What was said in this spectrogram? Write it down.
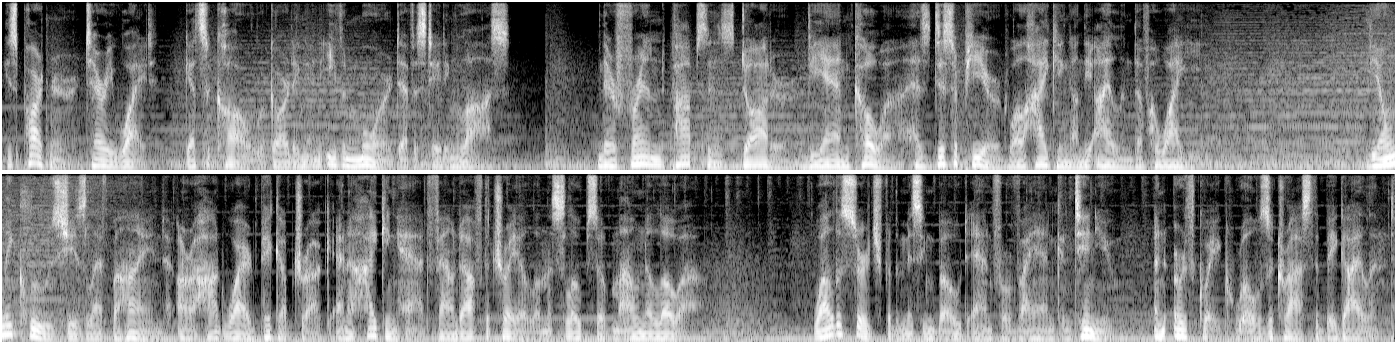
his partner, Teri White, gets a call regarding an even more devastating loss. Their friend Pops's daughter, Viane Koa, has disappeared while hiking on the island of Hawaii. The only clues she has left behind are a hot-wired pickup truck and a hiking hat found off the trail on the slopes of Mauna Loa. While the search for the missing boat and for Viane continue, an earthquake rolls across the Big Island,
